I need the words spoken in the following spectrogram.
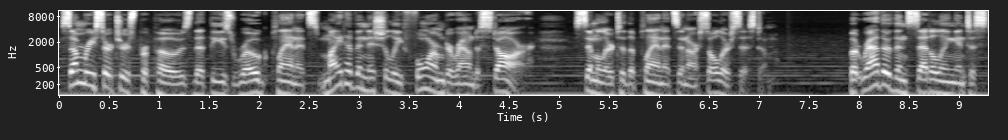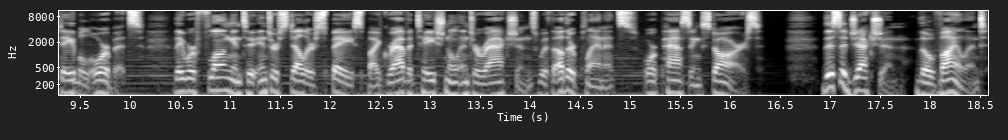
Some researchers propose that these rogue planets might have initially formed around a star, similar to the planets in our solar system. But rather than settling into stable orbits, they were flung into interstellar space by gravitational interactions with other planets or passing stars. This ejection, though violent,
